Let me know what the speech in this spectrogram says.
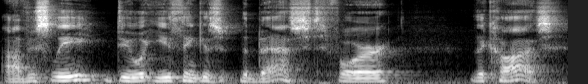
obviously do what you think is the best for the cause.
